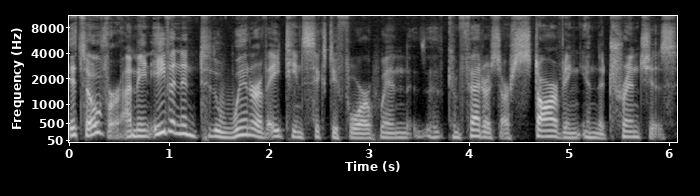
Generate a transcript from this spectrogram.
it's over. I mean, even into the winter of 1864, when the Confederates are starving in the trenches,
